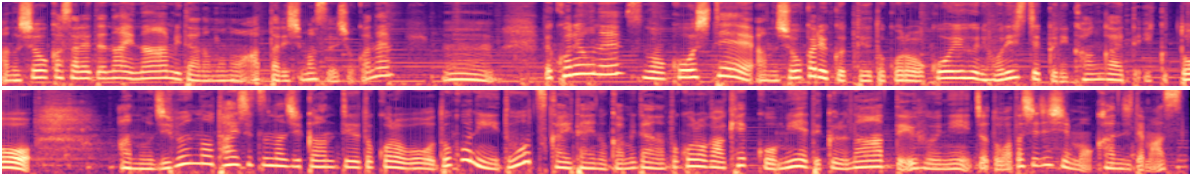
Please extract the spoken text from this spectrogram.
あの消化されてないなみたいなものはあったりしますでしょうかね。うん。でこれをねそのこうしてあの消化力っていうところをこういうふうにホリスティックに考えていくとあの自分の大切な時間っていうところをどこにどう使いたいのかみたいなところが結構見えてくるなっていうふうにちょっと私自身も感じてます。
